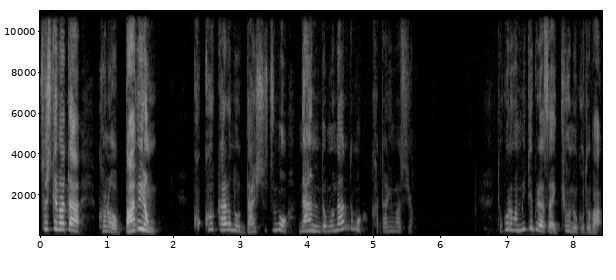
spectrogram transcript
そしてまたこのバビロンここからの脱出も何度も何度も語りますよ。ところが見てください今日の言葉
